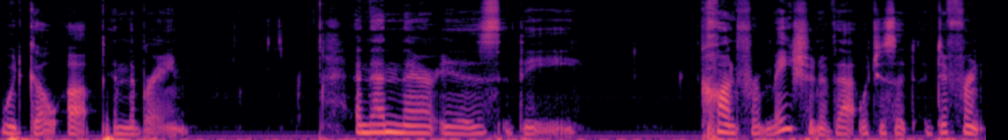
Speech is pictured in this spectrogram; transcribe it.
would go up in the brain. And then there is the confirmation of that, which is a, a different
